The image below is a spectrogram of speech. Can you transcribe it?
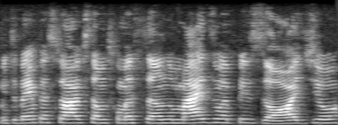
Muito bem, pessoal, estamos começando mais um episódio.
